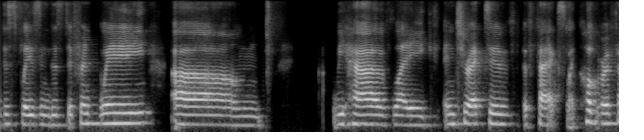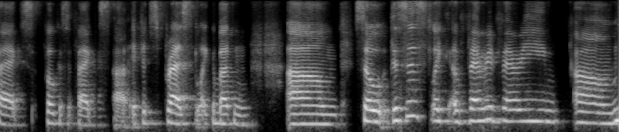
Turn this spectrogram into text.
displays in this different way. Um, we have like interactive effects like hover effects, focus effects, uh, if it's pressed like a button. Um, so this is like a very, very um,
